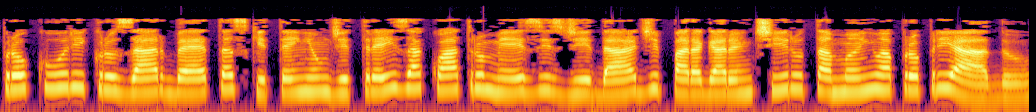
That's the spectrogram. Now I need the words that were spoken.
Procure cruzar betas que tenham de 3 a 4 meses de idade para garantir o tamanho apropriado.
